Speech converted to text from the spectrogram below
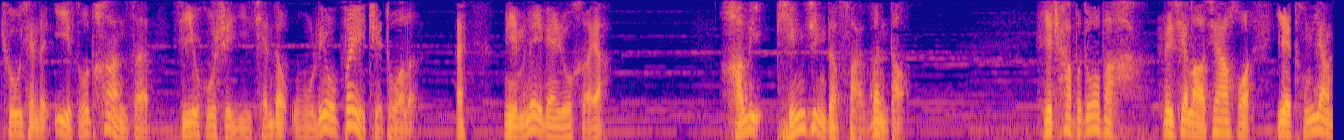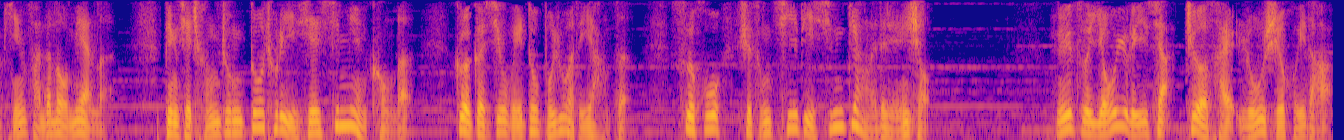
出现的异族探子几乎是以前的五六倍之多了。哎，你们那边如何呀？”韩立平静的反问道：“也差不多吧。那些老家伙也同样频繁的露面了，并且城中多出了一些新面孔了，个个修为都不弱的样子。”似乎是从七弟新调来的人手。女子犹豫了一下，这才如实回答：“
